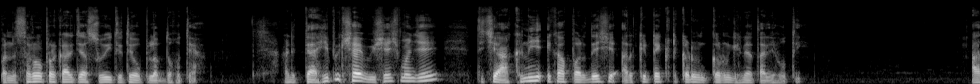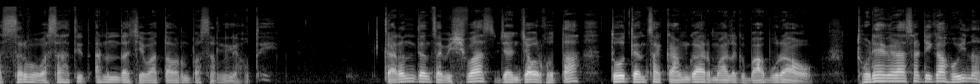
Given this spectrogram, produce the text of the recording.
पण सर्व प्रकारच्या सोयी तिथे उपलब्ध होत्या. आणि त्याहीपेक्षा विशेष म्हणजे तिची आखणी एका परदेशी आर्किटेक्टकडून करून घेण्यात आली होती. आज सर्व वसाहतीत आनंदाचे वातावरण पसरलेले होते. कारण त्यांचा विश्वास ज्यांच्यावर होता तो त्यांचा कामगार मालक बाबूराव. थोड्या वेळासाठी का होईना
